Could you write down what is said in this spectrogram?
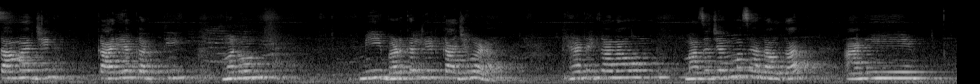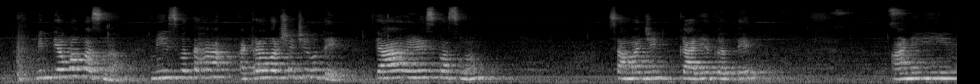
सामाजिक कार्यकर्ती म्हणून मी भडकल गेट काजीवाडा. ह्या ठिकाणाहून माझा जन्म झाला होता आणि मी तेव्हापासनं मी स्वतः अठरा वर्षाचे होते त्यावेळेसपासून सामाजिक कार्य करते आणि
